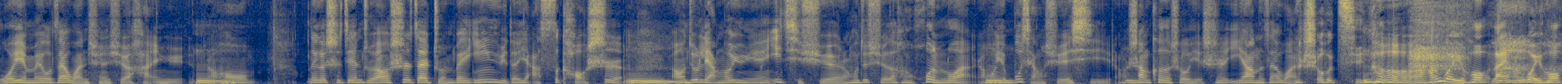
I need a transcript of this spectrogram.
我也没有在完全学韩语，嗯。然后那个时间主要是在准备英语的雅思考试。嗯然后就两个语言一起学，然后就学得很混乱，然后也嗯不想学习，然后上课的时候也是一样的在玩手机、韩国以后来韩国以后，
